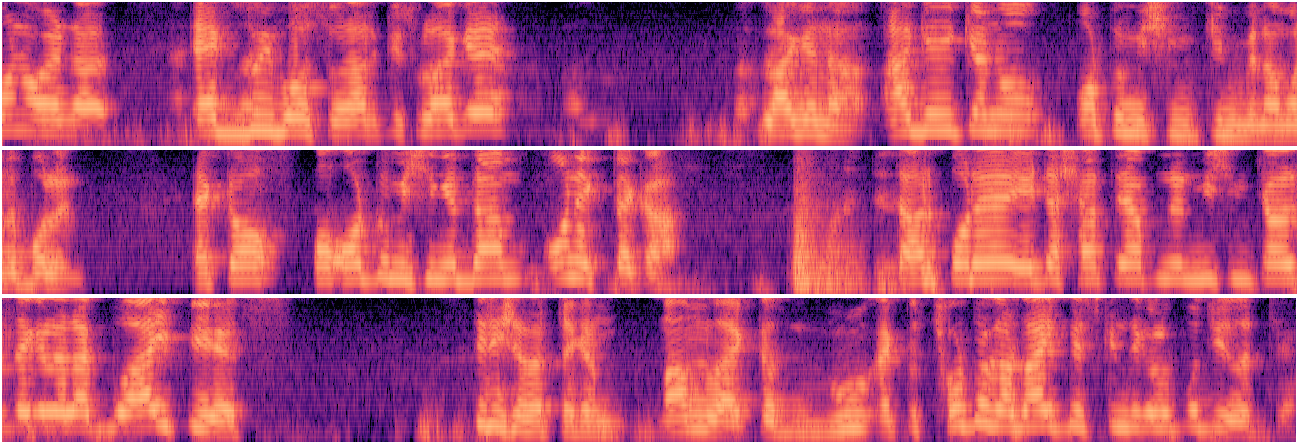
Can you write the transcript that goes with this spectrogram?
মনে হয় না এক দুই বছর আর কিছু লাগে? লাগে না। আগেই কেন অটো মেশিন কিনবেন আমার বলেন? একটা অটো মেশিনের দাম অনেক টাকা। তারপরে এটার সাথে আপনার মেশিন চালাতে গেলে লাগবো আইপিএস তিরিশ হাজার টাকার মামলা একটা একটা ছোটখাটো আইপিএস কিনতে গেলে পঁচিশ হাজার টাকা।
